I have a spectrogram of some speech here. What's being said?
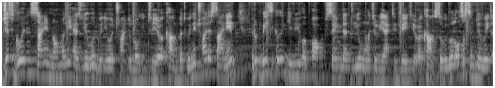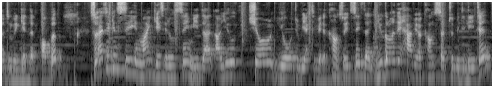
Just go ahead and sign in normally as you would when you were trying to log into your account. But when you try to sign in it would basically give you a pop-up saying that do you want to reactivate your account? So we will also simply wait until we get that pop-up. So as you can see in my case it will say me that are you sure you want to reactivate account? So it says that you currently have your account set to be deleted.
